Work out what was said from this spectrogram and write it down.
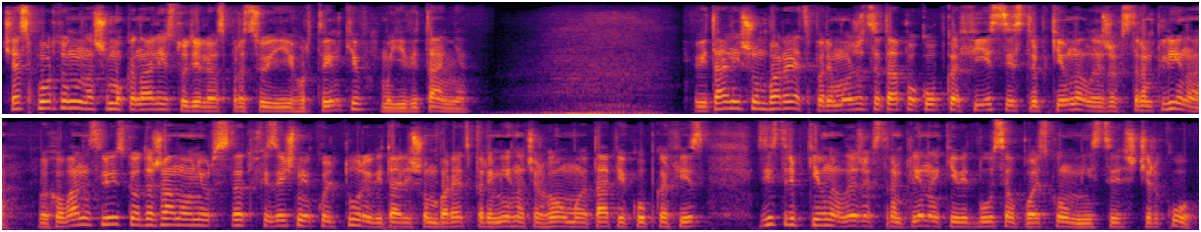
Час спорту на нашому каналі студія для вас працює Ігор Тимків. Мої вітання. Віталій Шумбарець, переможець етапу Кубка ФІС зі стрибків на лижах з трампліна. Вихованець Львівського державного університету фізичної культури Віталій Шумбарець переміг на черговому етапі Кубка ФІС зі стрибків на лижах з трампліна, який відбувся в польському місті Щирку.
